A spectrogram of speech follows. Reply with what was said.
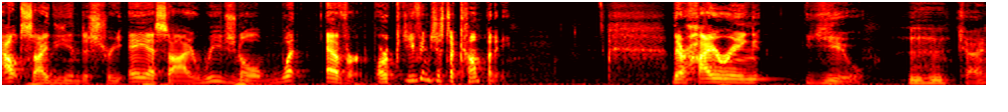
outside the industry, ASI, regional, whatever, or even just a company, they're hiring you. Mm-hmm. Okay.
